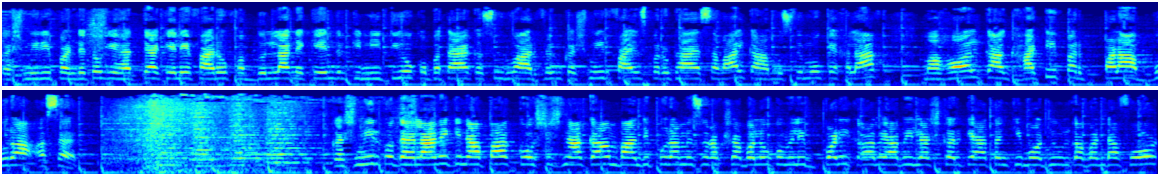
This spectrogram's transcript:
कश्मीरी पंडितों की हत्या के लिए फारूक अब्दुल्ला ने केंद्र की नीतियों को बताया कसूरवार। फ़िल्म कश्मीर फाइल्स पर उठाया सवाल, कहा, मुस्लिमों के खिलाफ माहौल का घाटी पर पड़ा बुरा असर। कश्मीर को दहलाने की नापाक कोशिश, नाकाम। बांदीपुरा में सुरक्षा बलों को मिली बड़ी कामयाबी। लश्कर के आतंकी मॉड्यूल का भंडाफोड़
